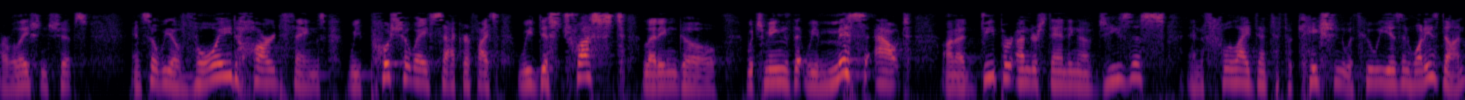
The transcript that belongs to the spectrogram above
our relationships. And so we avoid hard things. We push away sacrifice. We distrust letting go, which means that we miss out on a deeper understanding of Jesus and full identification with who he is and what he's done.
